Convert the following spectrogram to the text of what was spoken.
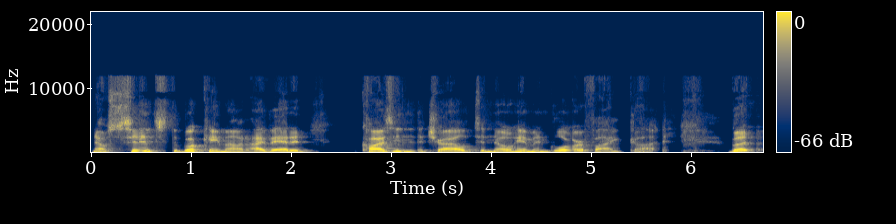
Now, since the book came out, I've added causing the child to know him and glorify God. But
